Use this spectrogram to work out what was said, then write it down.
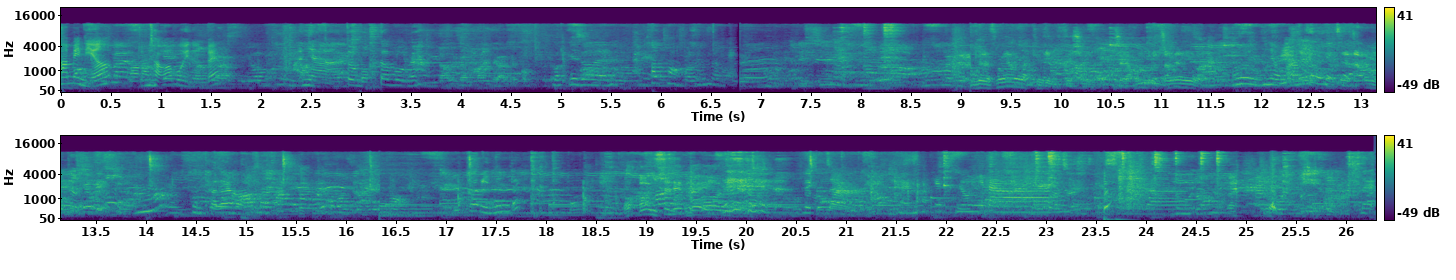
3인이야? 좀 작아 보이는데? 아니야 또 먹다 보면 먹기 전에 오늘 성향 같은 게 있으신 거 제가 함부로 짜내는 거 아니에요? 그냥 완전 제가 자르면 돼요. 전다 닮아서 밥 있는데? 어, 어 있으세요? 네. 네 진짜 잘 먹겠습니다 네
